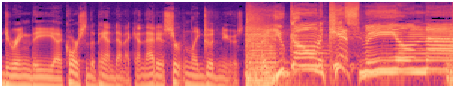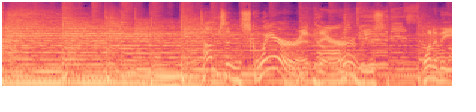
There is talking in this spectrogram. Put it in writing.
during the uh, course of the pandemic. And that is certainly good news. Are you gonna kiss me all night? Thompson Square there, who's one of the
